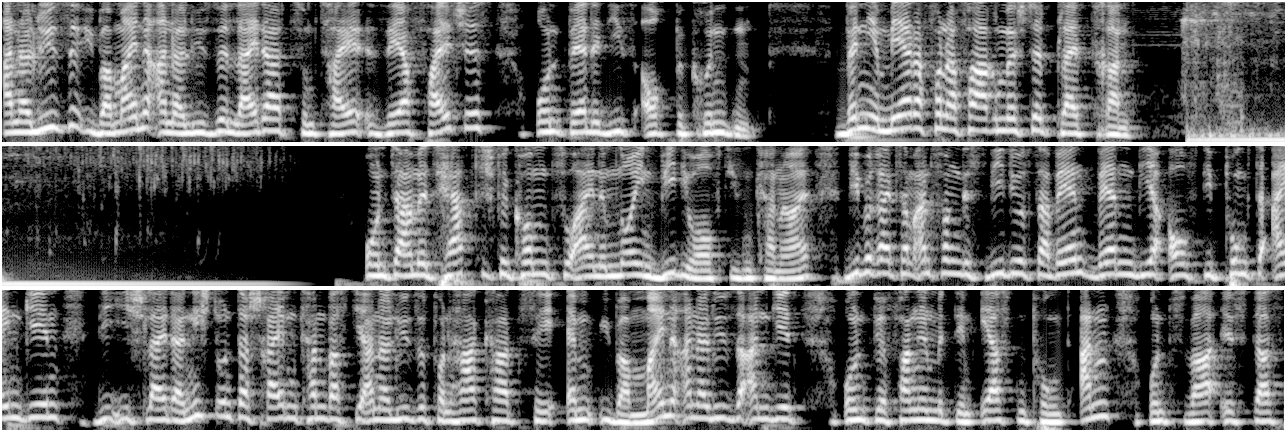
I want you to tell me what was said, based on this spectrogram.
Analyse über meine Analyse leider zum Teil sehr falsch ist und werde dies auch begründen. Wenn ihr mehr davon erfahren möchtet, bleibt dran. Und damit herzlich willkommen zu einem neuen Video auf diesem Kanal. Wie bereits am Anfang des Videos erwähnt, werden wir auf die Punkte eingehen, die ich leider nicht unterschreiben kann, was die Analyse von HKCM über meine Analyse angeht. Und wir fangen mit dem ersten Punkt an und zwar ist das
